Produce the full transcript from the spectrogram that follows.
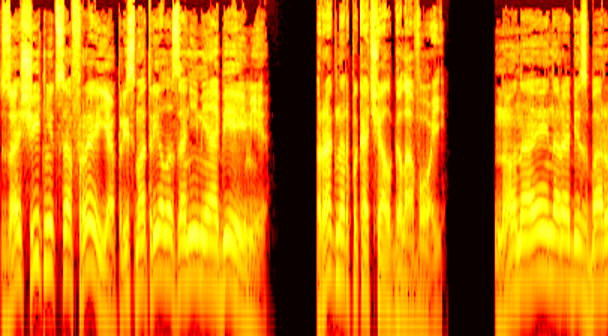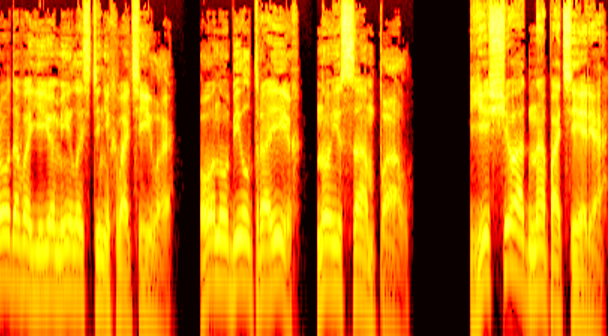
«Защитница Фрейя присмотрела за ними обеими!» Рагнар покачал головой. «Но на Эйнора Безбородова ее милости не хватило. Он убил троих, но и сам пал». Еще одна потеря.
